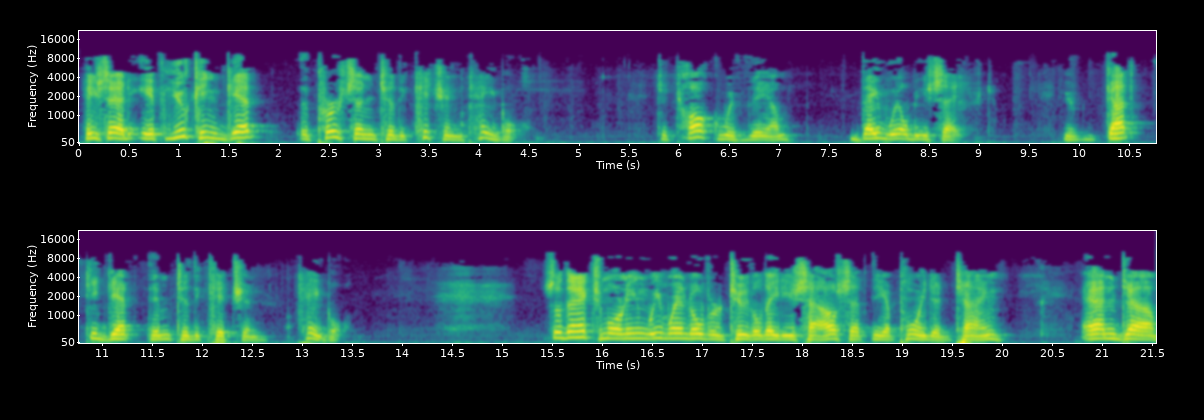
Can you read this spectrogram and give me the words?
He said, if you can get the person to the kitchen table to talk with them, they will be saved. You've got to get them to the kitchen table. So the next morning we went over to the lady's house at the appointed time and uh,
